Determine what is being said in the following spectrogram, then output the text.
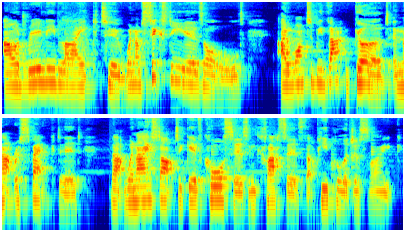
I would really like to. When I'm 60 years old, I want to be that good and that respected that when I start to give courses and classes, that people are just like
